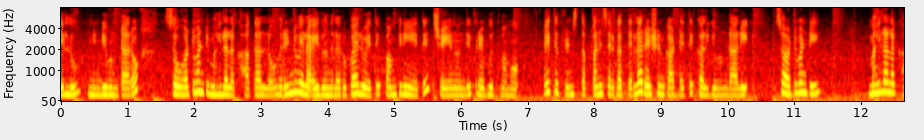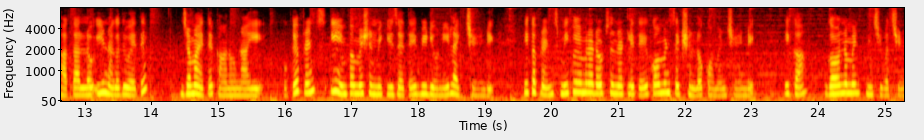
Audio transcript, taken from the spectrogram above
ఏళ్ళు నిండి ఉంటారో సో అటువంటి మహిళల ఖాతాల్లో రెండు వేల ఐదు వందల రూపాయలు అయితే పంపిణీ అయితే చేయనుంది ప్రభుత్వము. అయితే ఫ్రెండ్స్ తప్పనిసరిగా తెల్ల రేషన్ కార్డు అయితే కలిగి ఉండాలి. సో అటువంటి మహిళల ఖాతాల్లో ఈ నగదు అయితే జమ అయితే కానున్నాయి. ఓకే ఫ్రెండ్స్ ఈ ఇన్ఫర్మేషన్ మీకు యూజ్ అయితే వీడియోని లైక్ చేయండి. ఇక ఫ్రెండ్స్ మీకు ఏమైనా డౌట్స్ ఉన్నట్లయితే కామెంట్ సెక్షన్లో కామెంట్ చేయండి. ఇక గవర్నమెంట్ నుంచి వచ్చిన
